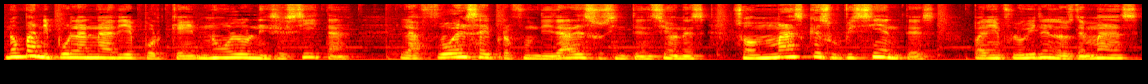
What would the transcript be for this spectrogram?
No manipula a nadie porque no lo necesita, la fuerza y profundidad de sus intenciones son más que suficientes para influir en los demás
